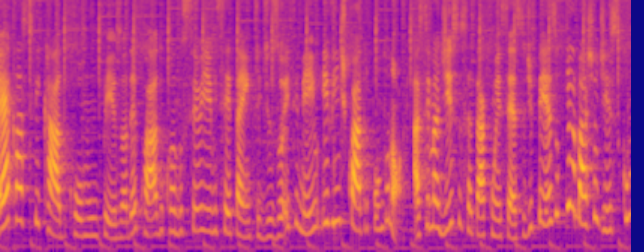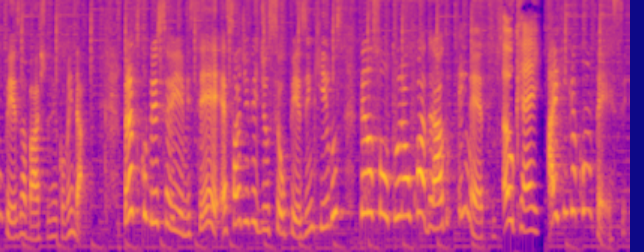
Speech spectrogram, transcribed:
é classificado como um peso adequado quando o seu IMC está entre 18,5 e 24,9. Acima disso, você está com excesso de peso e abaixo disso, com peso abaixo do recomendado. Para descobrir seu IMC, é só dividir o seu peso em quilos pela sua altura ao quadrado em metros. Ok. Aí o que, que acontece?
